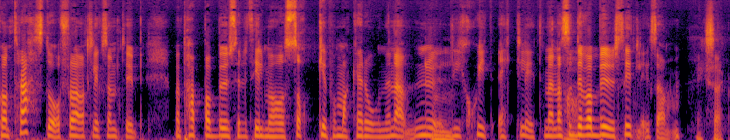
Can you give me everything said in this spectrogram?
kontrast då från att liksom typ, men pappa busade till med att ha socker på makaronerna. Nu, Mm. Det är skitäckligt, men alltså Ja. det var busigt liksom. Exakt.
